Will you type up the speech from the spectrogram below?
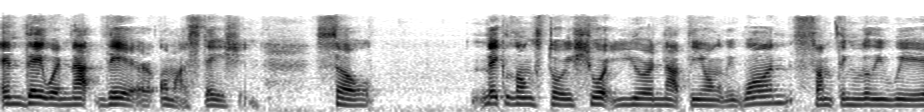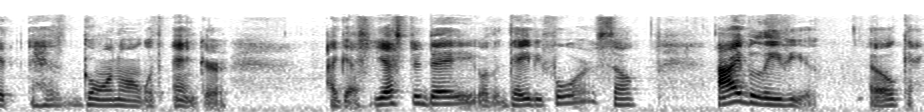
and they were not there on my station. So, make a long story short, you're not the only one. Something really weird has gone on with Anchor, I guess yesterday or the day before. So, I believe you. Okay.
